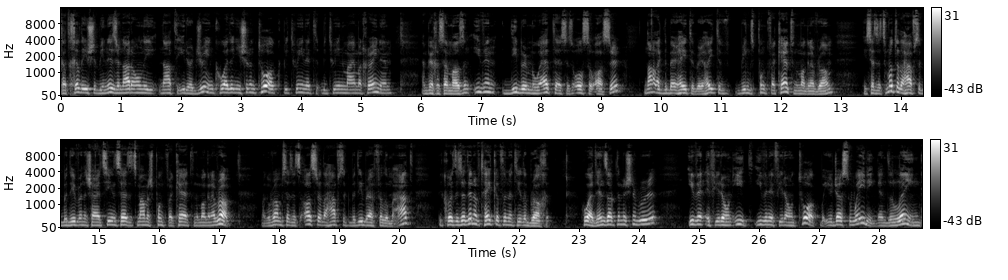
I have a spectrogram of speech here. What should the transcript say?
You should be nizr not only not to eat or drink, who then you shouldn't talk between it between my Achreinim and Birchas Hamazon. Even Dibur Mu'etes is also aser, not like the Ber Heitiv. Ber Heitiv brings punkt verkehrt from the Magen Avram. He says it's mutter lahafsik b'dibra, and the Sharetzian says it's mamash punkt verkehrt from the Magen Avram. Magen Avram says it's aser lahafsik b'dibra afilu ma'at, because there's a din of takeoff and atila bracha. Who adin zok the Mishnah Brura? Even if you don't eat, even if you don't talk, but you're just waiting and delaying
